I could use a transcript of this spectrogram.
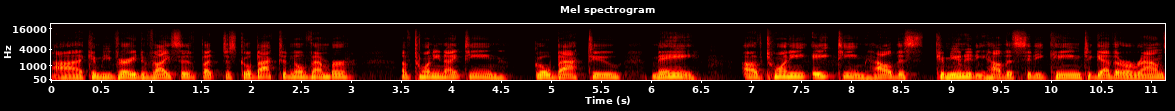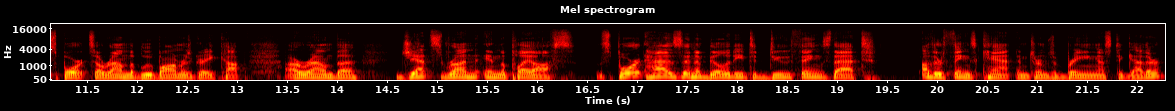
Uh, it can be very divisive but just go back to november of 2019 go back to may of 2018, how this community, how this city came together around sports, around the Blue Bombers Grey Cup, around the Jets run in the playoffs. Sport has an ability to do things that other things can't in terms of bringing us together.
